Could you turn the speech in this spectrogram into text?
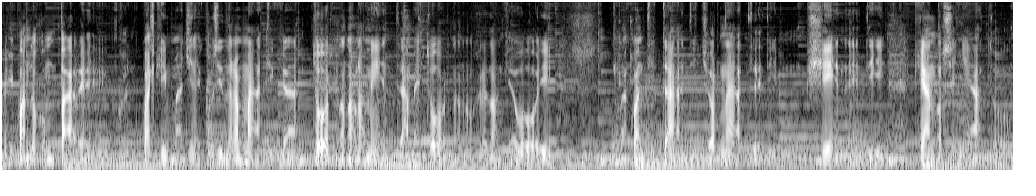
perché quando compare qualche immagine così drammatica, tornano alla mente, a me tornano, credo anche a voi, una quantità di giornate, di scene di, che hanno segnato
